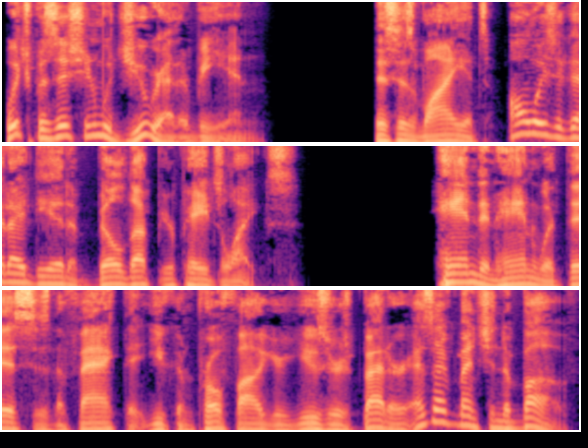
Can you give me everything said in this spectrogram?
Which position would you rather be in? This is why it's always a good idea to build up your page likes. Hand in hand with this is the fact that you can profile your users better, as I've mentioned above.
